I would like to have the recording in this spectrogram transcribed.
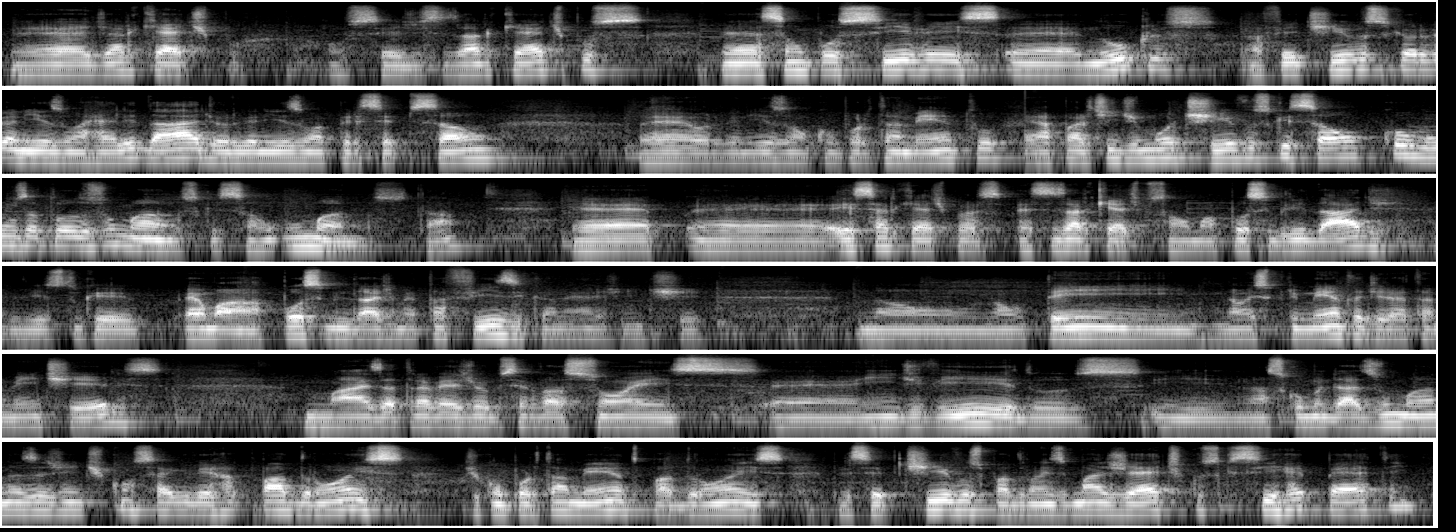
é, de arquétipo, ou seja, esses arquétipos é, são possíveis é, núcleos afetivos que organizam a realidade, organizam a percepção, é, organizam o comportamento é, a partir de motivos que são comuns a todos os humanos, que são humanos, tá? É, é, esse arquétipo, esses arquétipos são uma possibilidade, visto que é uma possibilidade metafísica, né? A gente não, não tem, não experimenta diretamente eles, mas através de observações é, em indivíduos e nas comunidades humanas a gente consegue ver padrões de comportamento, padrões perceptivos, padrões imagéticos que se repetem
